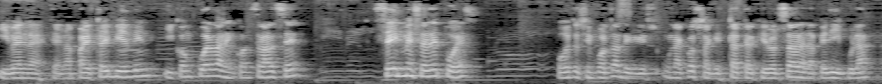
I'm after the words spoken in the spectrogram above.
y ven este, el Empire State Building y concuerdan encontrarse seis meses después porque esto es importante, que es una cosa que está tergiversada en la película,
